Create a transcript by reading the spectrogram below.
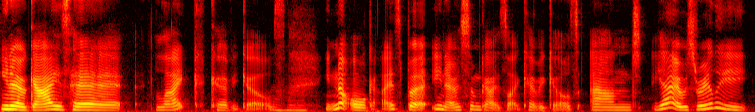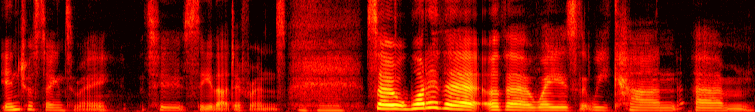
you know, guys here like curvy girls. Mm-hmm. Not all guys, but, you know, some guys like curvy girls. And yeah, it was really interesting to me to see that difference. Mm-hmm. So, what are the other ways that we can um,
